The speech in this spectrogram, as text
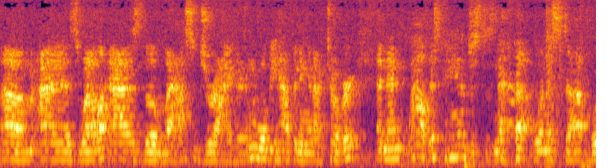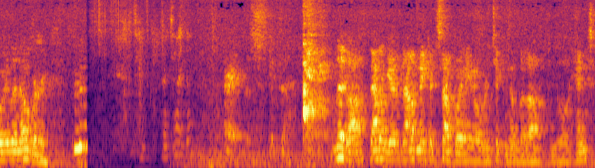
um, as well as the last drive-in will be happening in October. And then, wow, this pan just does not want to stop boiling over. All right, let's just get the lid off. That'll get that'll make it stop boiling over. Taking the lid off, a little hint.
